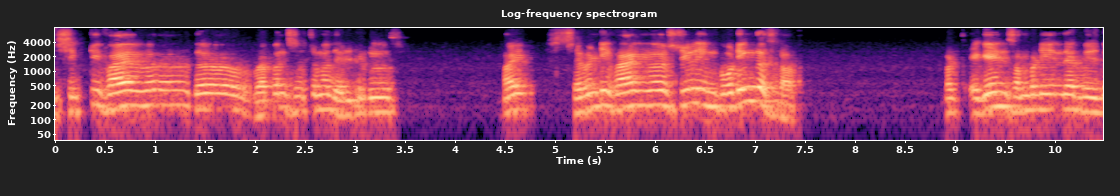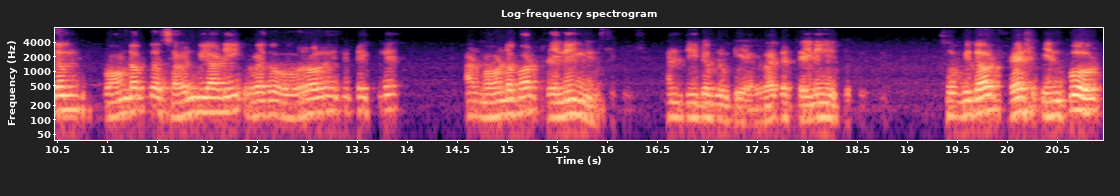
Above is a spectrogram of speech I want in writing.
65 uh, the weapon system was introduced. By 75, you are still importing the stuff. But again, somebody in their wisdom wound up the 7 BRD where the overall is to take place and wound up our training institution and DWTI where the training is place. So without fresh input,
